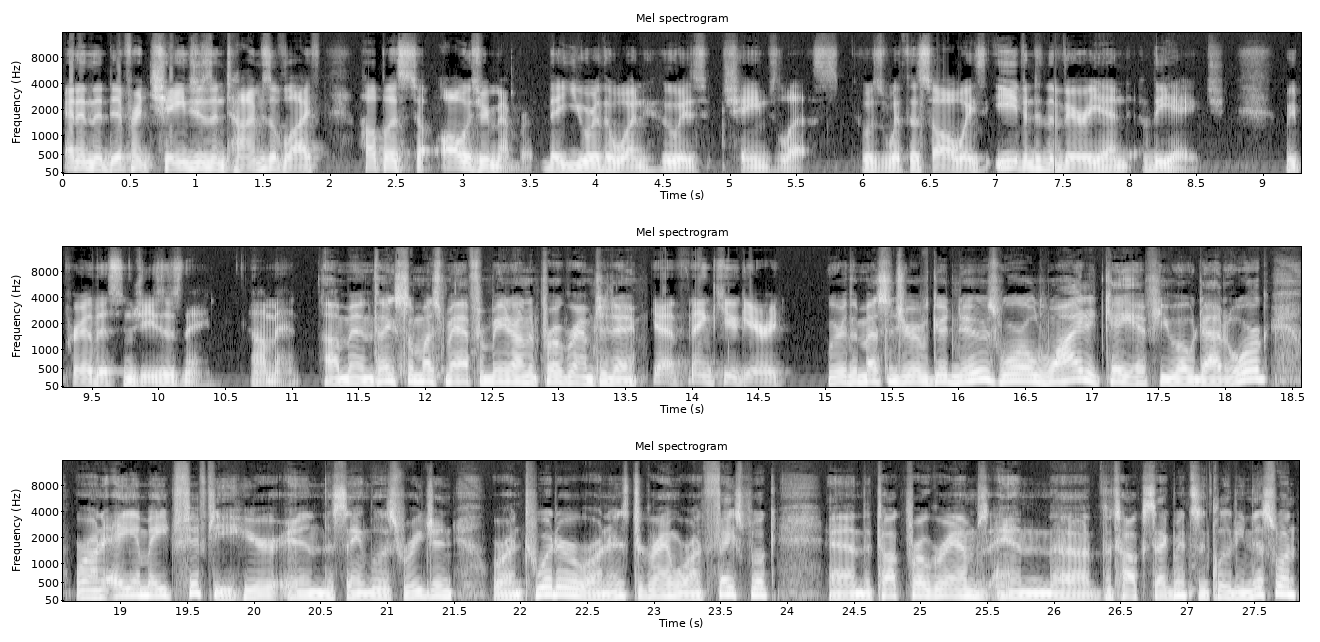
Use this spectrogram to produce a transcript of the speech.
And in the different changes and times of life, help us to always remember that you are the one who is changeless, who is with us always, even to the very end of the age. We pray this in Jesus' name. Amen. Amen. Thanks so much, Matt, for being on the program today. Yeah, thank you, Gary. We're the messenger of good news worldwide at kfuo.org. We're on AM 850 here in the St. Louis region. We're on Twitter, we're on Instagram, we're on Facebook, and the talk programs and uh, the talk segments, including this one,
